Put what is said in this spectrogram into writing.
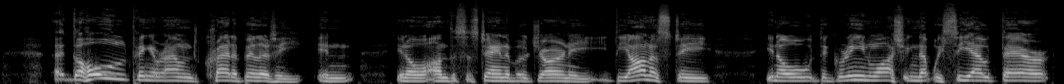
Uh, the whole thing around credibility in you know on the sustainable journey, the honesty, you know, the greenwashing that we see out there,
